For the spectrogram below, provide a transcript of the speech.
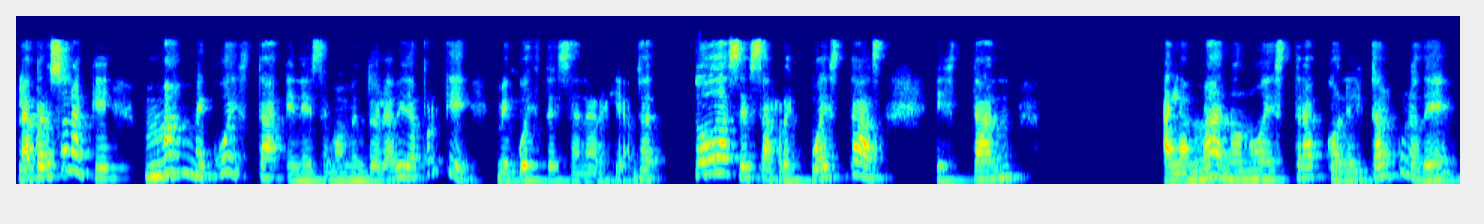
la persona que más me cuesta en ese momento de la vida. ¿Por qué me cuesta esa energía? todas esas respuestas están a la mano nuestra con el cálculo de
